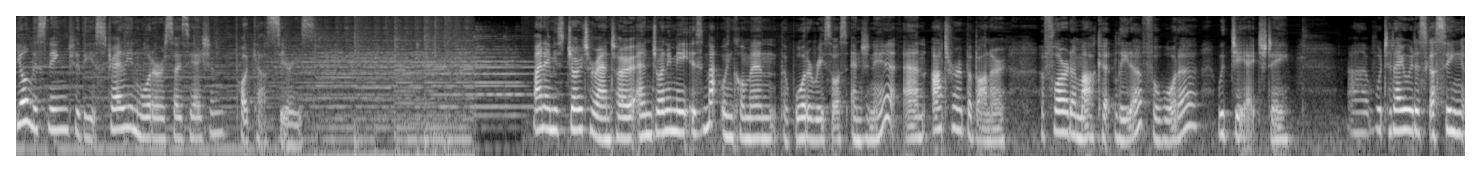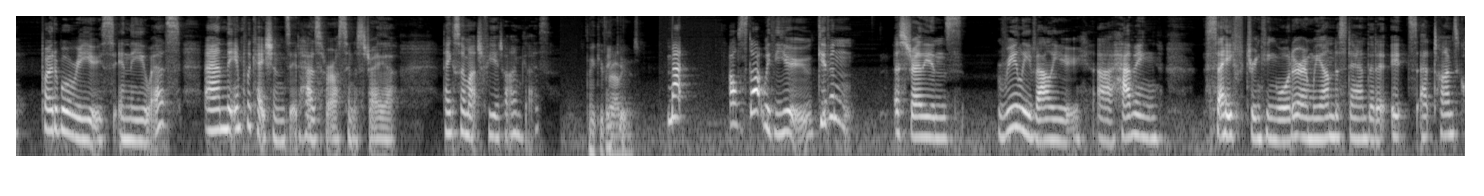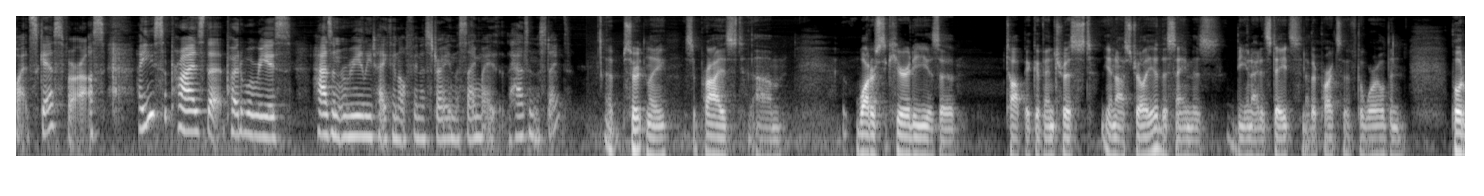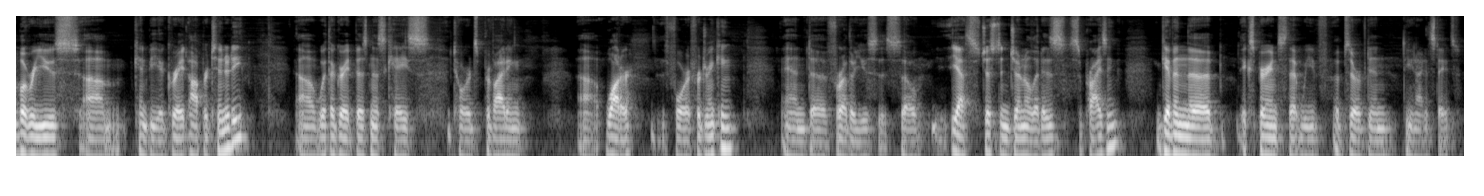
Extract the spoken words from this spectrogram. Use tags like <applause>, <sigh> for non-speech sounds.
You're listening to the Australian Water Association podcast series. My name is Jo Taranto, and joining me is Matt Winkelman, the water resource engineer, and Arturo Burbano, a Florida market leader for water with GHD. Uh, well, today we're discussing potable reuse in the US and the implications it has for us in Australia. Thanks so much for your time, guys. Thank you for Thank having you. us. Matt, I'll start with you. Given Australians really value uh, having safe drinking water, and we understand that it, it's at times quite scarce for us, are you surprised that potable reuse hasn't really taken off in Australia in the same way it has in the States? Uh, certainly surprised. Um, water security is a topic of interest in Australia, the same as the United States and other parts of the world. And potable reuse um, can be a great opportunity uh, with a great business case towards providing uh, water for, for drinking and uh, for other uses. So, yes, just in general, it is surprising given the experience that we've observed in the United States.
